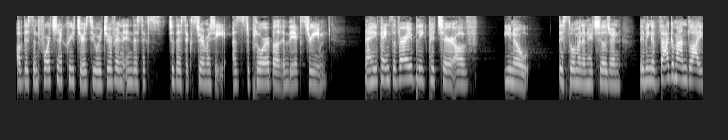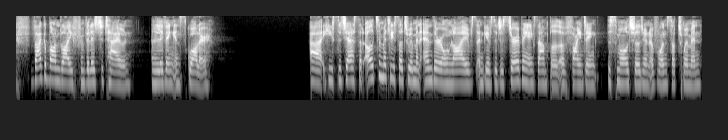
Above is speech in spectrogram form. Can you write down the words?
of this unfortunate creatures who were driven in this ex- to this extremity as deplorable in the extreme. Now he paints a very bleak picture of, you know, this woman and her children living a vagabond life, vagabond life from village to town and living in squalor. Uh, he suggests that ultimately such women end their own lives and gives a disturbing example of finding the small children of one such woman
